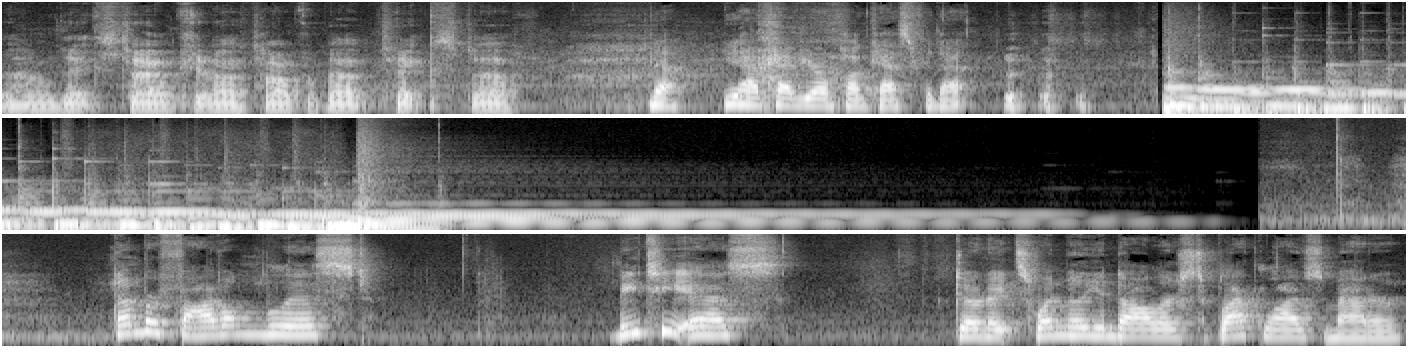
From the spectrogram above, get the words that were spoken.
Um, next time, can I talk about tech stuff? No, you have to have your own podcast for that. Number five on the list BTS donates $1 million to Black Lives Matter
